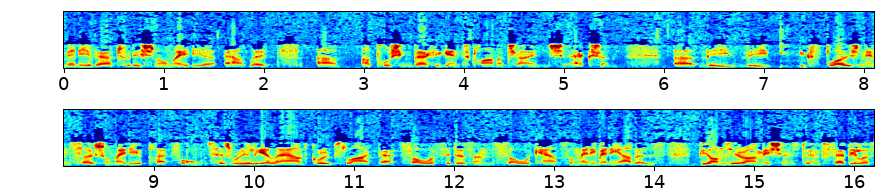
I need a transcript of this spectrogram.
many of our traditional media outlets um, are pushing back against climate change action, uh, the the explosion in social media platforms has really allowed groups like that, Solar Citizens, Solar Council, many many others, Beyond Zero Emissions, doing fabulous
